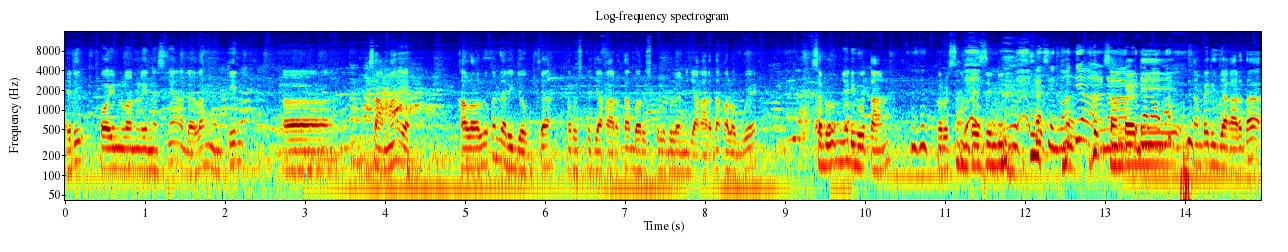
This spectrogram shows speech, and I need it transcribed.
jadi poin lonelinessnya adalah mungkin eh, sama ya kalau lu kan dari Jogja terus ke Jakarta baru 10 bulan di Jakarta kalau gue sebelumnya di hutan terus sampai sini. Anak sampai di sampai di Jakarta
